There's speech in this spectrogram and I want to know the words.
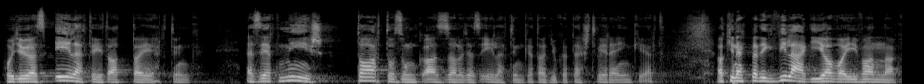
Hogy ő az életét adta értünk. Ezért mi is tartozunk azzal, hogy az életünket adjuk a testvéreinkért. Akinek pedig világi javai vannak,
